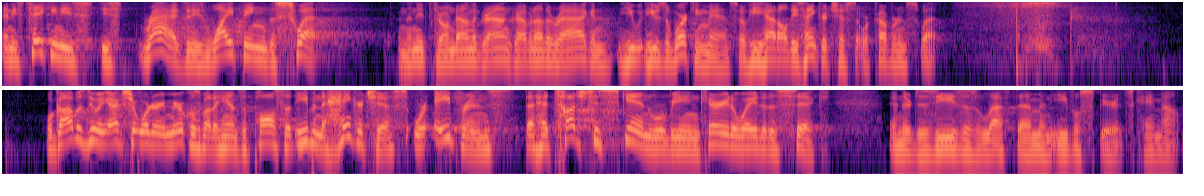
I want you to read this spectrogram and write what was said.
And he's taking these, these rags and he's wiping the sweat. And then he'd throw them down on the ground, grab another rag, and he, he was a working man, so he had all these handkerchiefs that were covered in sweat. Well, God was doing extraordinary miracles by the hands of Paul so that even the handkerchiefs or aprons that had touched his skin were being carried away to the sick, and their diseases left them, and evil spirits came out.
